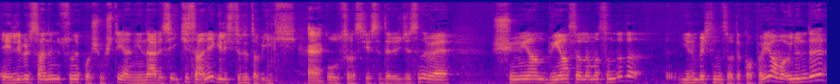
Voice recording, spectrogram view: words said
51 saniyenin üstüne koşmuştu. Yani neredeyse 2 saniye geliştirdi tabii ilk Evet. uluslararası yarışı derecesini ve Şunyan dünya sıralamasında da 25. sırada Kopayı ama önünde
